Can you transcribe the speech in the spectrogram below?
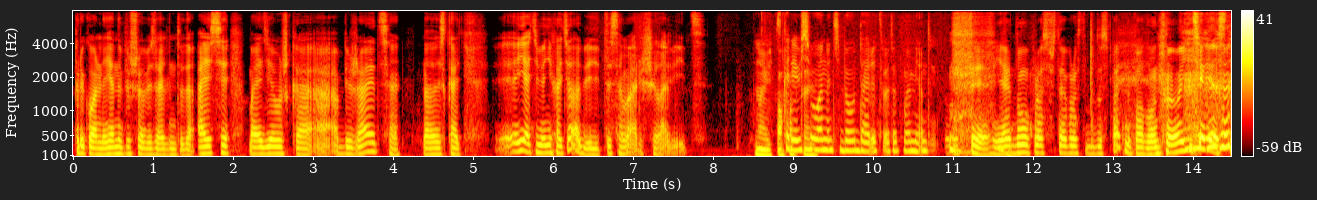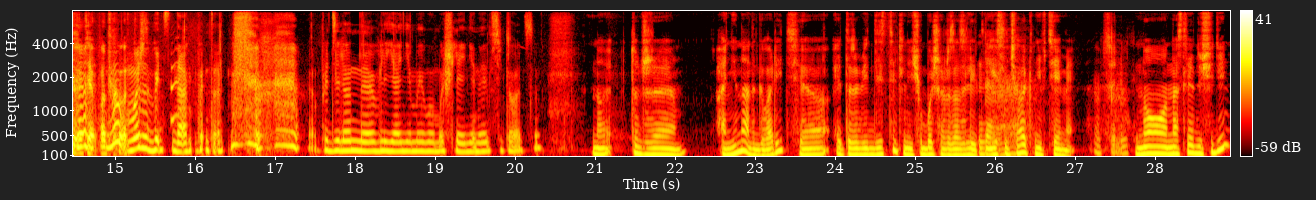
Прикольно, я напишу обязательно туда. А если моя девушка а, обижается, надо сказать, «Э, я тебя не хотел обидеть, ты сама решила обидеться. Но ведь Скорее факту... всего, она тебя ударит в этот момент. Ух ты, я думал просто, что я просто буду спать на полу, но интересно у тебя подход. Ну, может быть, да, это определенное влияние моего мышления на эту ситуацию. Но тут же а не надо говорить, э, это же ведь действительно еще больше разозлит, да. если человек не в теме. Абсолютно. Но на следующий день,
